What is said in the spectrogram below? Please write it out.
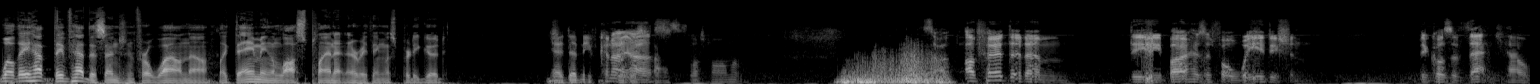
Well, they have they've had this engine for a while now. Like the aiming in Lost Planet and everything was pretty good. Yeah, it didn't even Can I ask- Lost Planet. So I've heard that um, the Biohazard 4 Wii edition, because of that, how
